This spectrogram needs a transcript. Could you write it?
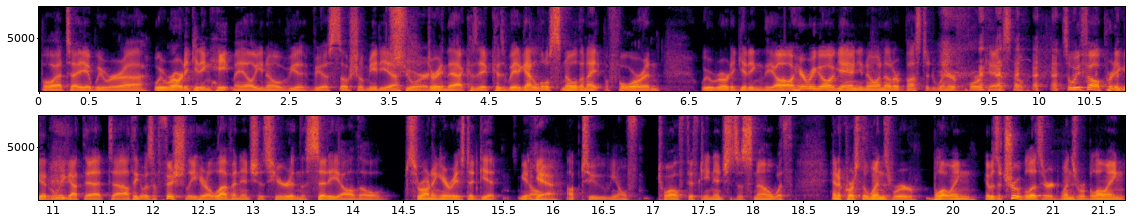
boy, I tell you, we were uh, we were already getting hate mail, you know, via via social media Sure. during that because because we had got a little snow the night before and. We were already getting the oh here we go again you know another busted winter forecast. So, so we felt pretty good when we got that uh, I think it was officially here 11 inches here in the city although surrounding areas did get you know Yeah. up to you know 12 15 inches of snow with and of course the winds were blowing it was a true blizzard winds were blowing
